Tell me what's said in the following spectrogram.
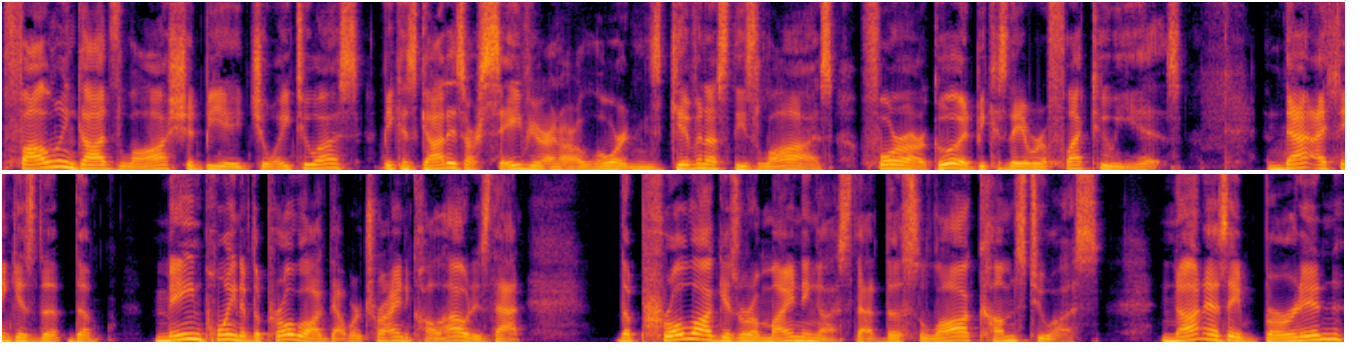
Following God's law should be a joy to us because God is our Savior and our Lord, and He's given us these laws for our good because they reflect who He is. And that I think is the the main point of the prologue that we're trying to call out is that the prologue is reminding us that this law comes to us not as a burden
